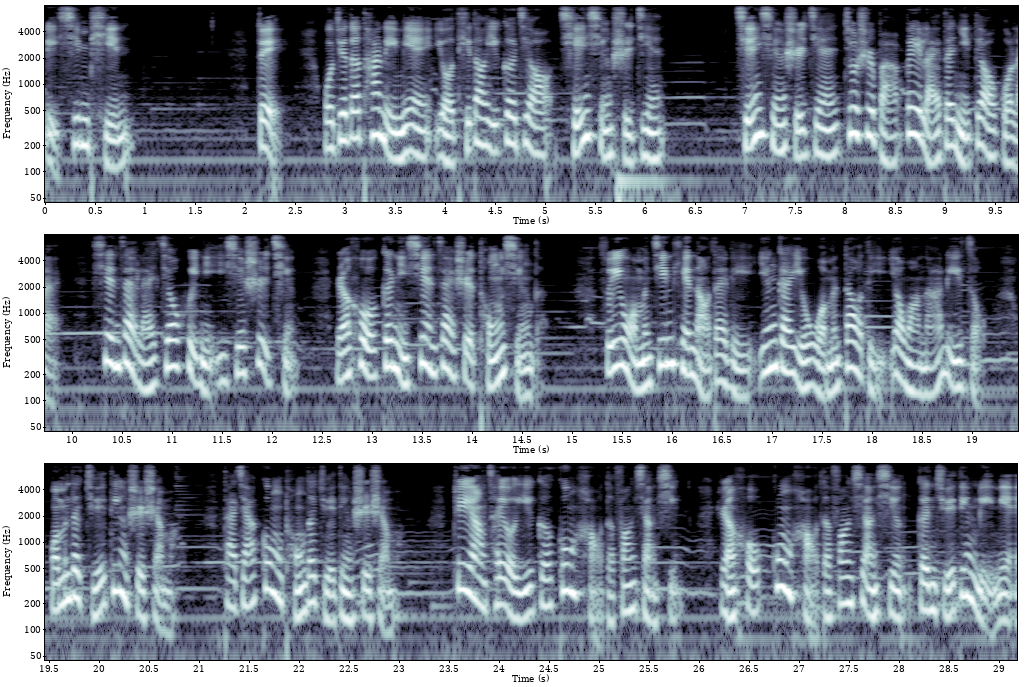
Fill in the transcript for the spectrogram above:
李新平，对。我觉得它里面有提到一个叫前行时间，前行时间就是把未来的你调过来，现在来教会你一些事情，然后跟你现在是同行的。所以，我们今天脑袋里应该有我们到底要往哪里走，我们的决定是什么，大家共同的决定是什么，这样才有一个更好的方向性。然后，更好的方向性跟决定里面，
